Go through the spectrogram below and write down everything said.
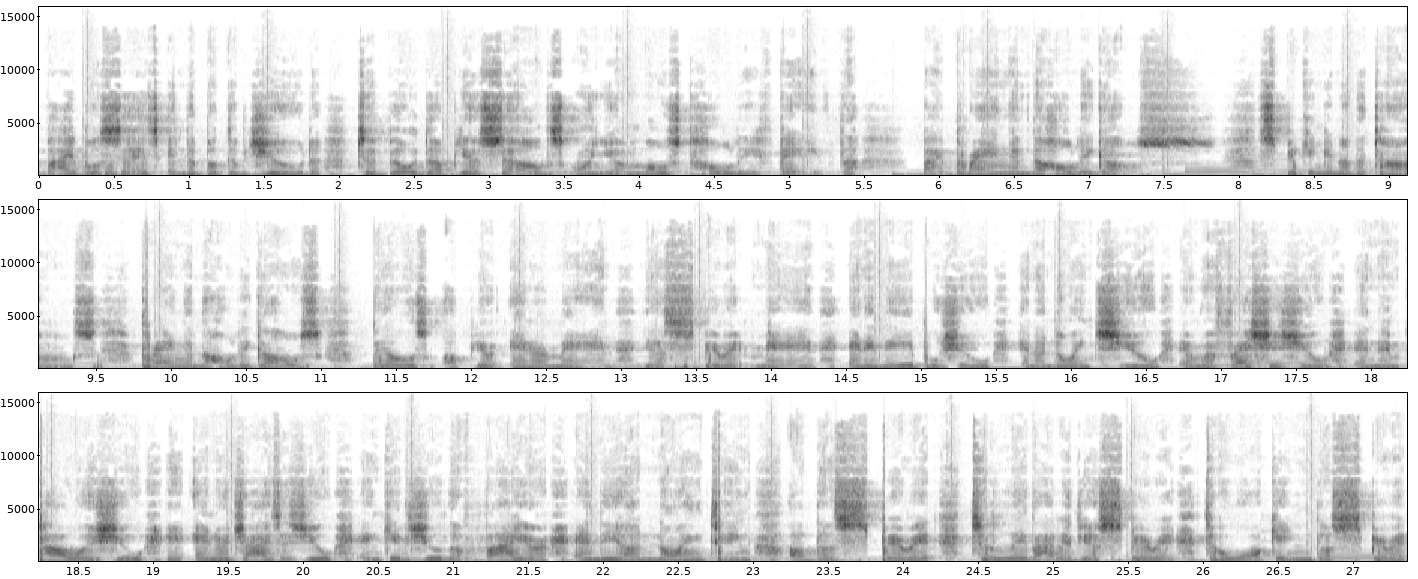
The Bible says in the book of Jude to build up yourselves on your most holy faith by praying in the Holy Ghost. Speaking in other tongues, praying in the Holy Ghost builds up your inner man, your spirit man, and enables you and anoints you and refreshes you and empowers you and energizes you and gives you the fire and the anointing of the Spirit to live out of your spirit, to walk in the Spirit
